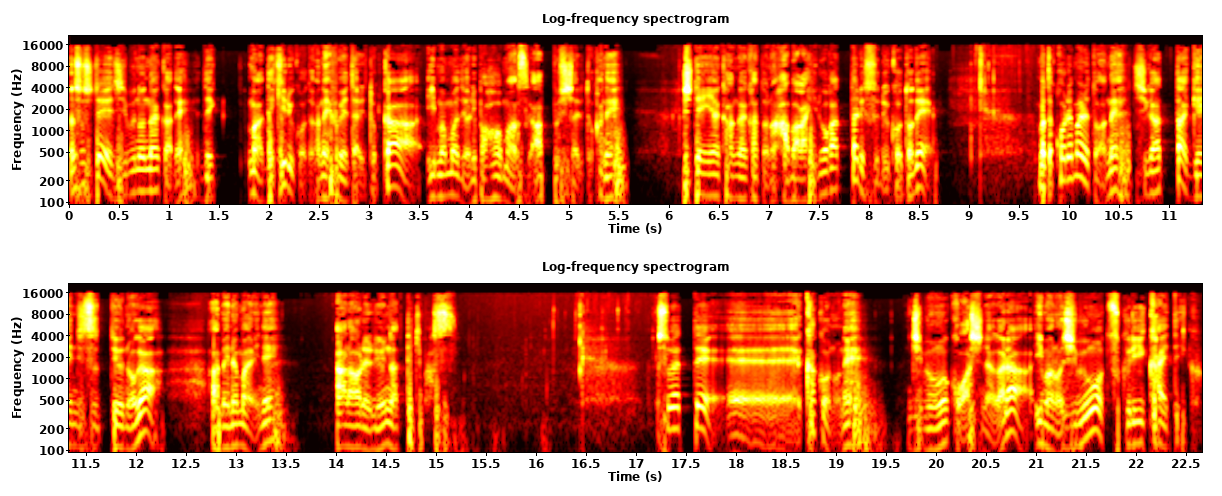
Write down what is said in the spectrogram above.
そして自分の中でで、まあ、できることがね、増えたりとか、今までよりパフォーマンスがアップしたりとかね、視点や考え方の幅が広がったりすることで、またこれまでとはね、違った現実っていうのが、目の前にね、現れるようになってきます。そうやって、えー、過去のね、自分を壊しながら、今の自分を作り変えていく。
